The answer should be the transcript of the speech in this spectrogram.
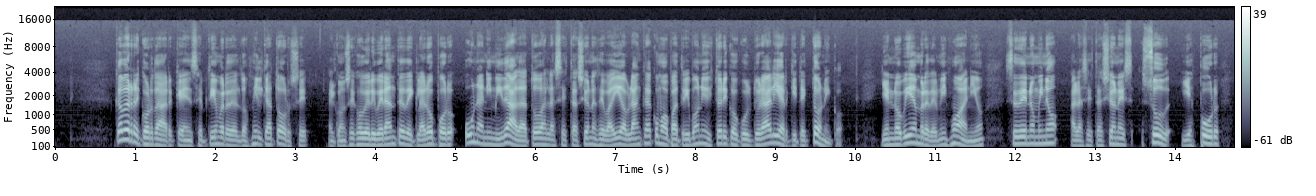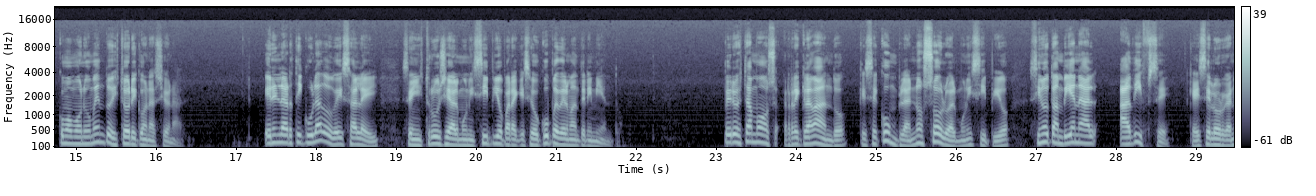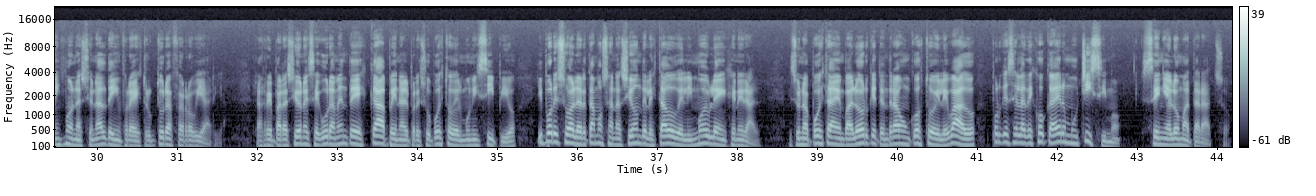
Cabe recordar que en septiembre del 2014 el Consejo Deliberante declaró por unanimidad a todas las estaciones de Bahía Blanca como patrimonio histórico, cultural y arquitectónico, y en noviembre del mismo año se denominó a las estaciones Sud y Spur como Monumento Histórico Nacional. En el articulado de esa ley se instruye al municipio para que se ocupe del mantenimiento. Pero estamos reclamando que se cumpla no solo al municipio, sino también al ADIFSE, que es el Organismo Nacional de Infraestructura Ferroviaria. Las reparaciones seguramente escapen al presupuesto del municipio y por eso alertamos a Nación del estado del inmueble en general. Es una puesta en valor que tendrá un costo elevado porque se la dejó caer muchísimo, señaló Matarazzo.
